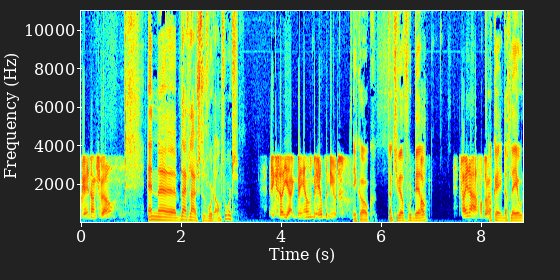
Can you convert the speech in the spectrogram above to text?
Oké, dankjewel. En eh, blijf luisteren voor het antwoord. Ik, zal, ja, ik ben heel, heel benieuwd. Ik ook. Dankjewel voor het bellen. Fijne avond hoor. Oké, dag Leo.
